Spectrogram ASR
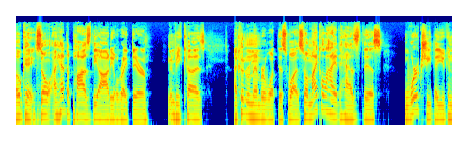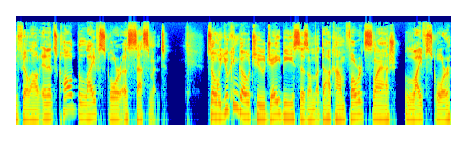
Okay, so I had to pause the audio right there because I couldn't remember what this was. So Michael Hyatt has this worksheet that you can fill out, and it's called the Life Score Assessment. So you can go to jbsism.com forward slash life score,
